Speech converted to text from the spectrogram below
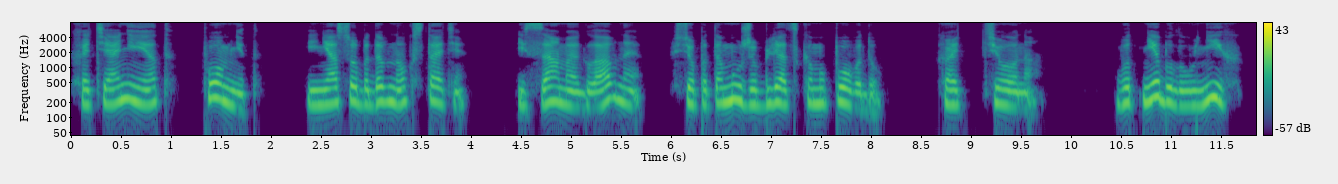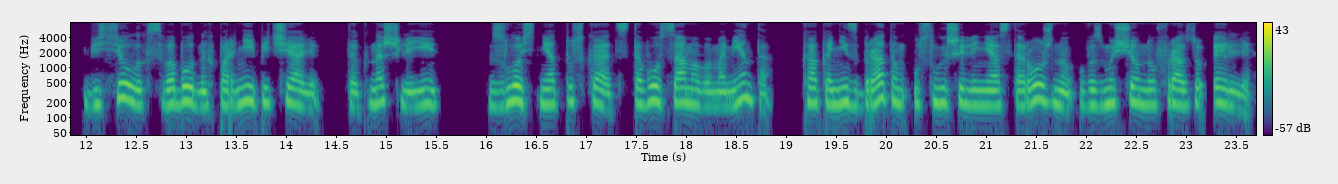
Хотя нет, помнит. И не особо давно, кстати. И самое главное, все по тому же блядскому поводу. Котена. Вот не было у них, веселых свободных парней печали, так нашли. Злость не отпускает с того самого момента, как они с братом услышали неосторожную, возмущенную фразу Элли,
